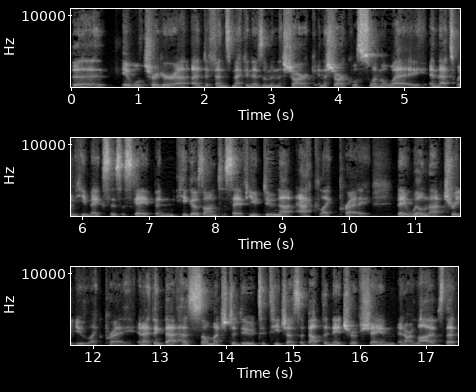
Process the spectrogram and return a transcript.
the it will trigger a, a, defense mechanism in the shark and the shark will swim away and that's when he makes his escape. And he goes on to say if you do not act like prey they will not treat you like prey. And i think that has so much to do to teach us about the nature of shame in our lives that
